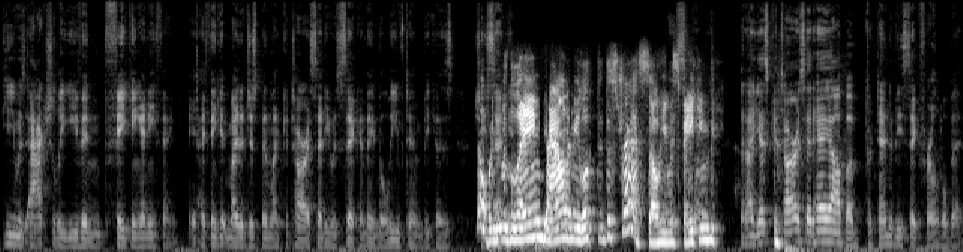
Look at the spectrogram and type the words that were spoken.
he was actually even faking anything. I think it might have just been like Katara said he was sick and they believed him because no, but he was he laying down and he looked distressed, so he was faking. And I guess Katara said, "Hey, Appa, pretend to be sick for a little bit."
